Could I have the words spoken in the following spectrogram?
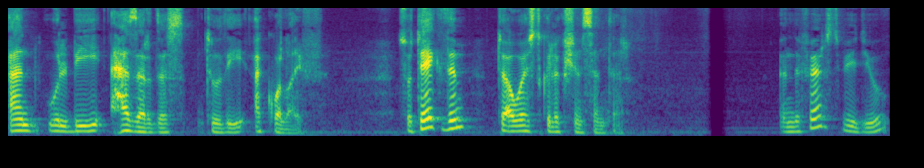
and will be hazardous to the aqualife. So take them to a waste collection center. In the first video,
